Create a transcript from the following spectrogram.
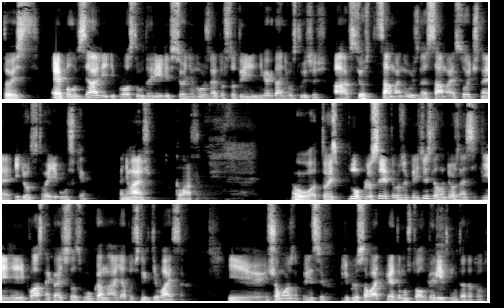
То есть Apple взяли и просто удалили все ненужное, то, что ты никогда не услышишь. А все самое нужное, самое сочное идет в твои ушки. Понимаешь? Класс. Вот, то есть, ну, плюсы ты уже перечислил, надежное сиденье и классное качество звука на яблочных девайсах. И еще можно, в принципе, приплюсовать к этому, что алгоритм вот этот вот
